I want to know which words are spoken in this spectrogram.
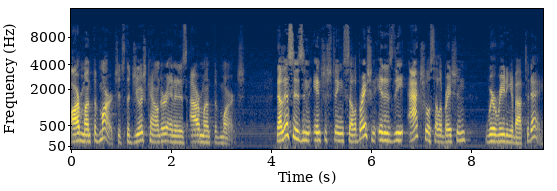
our month of March. It's the Jewish calendar, and it is our month of March. Now, this is an interesting celebration. It is the actual celebration we're reading about today.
